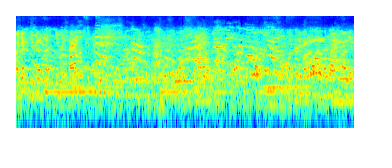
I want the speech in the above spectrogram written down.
Пойдем, ребята, не мешаем. Вот ребята поймали.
